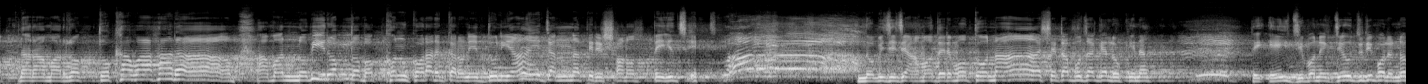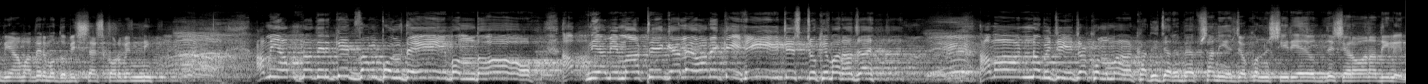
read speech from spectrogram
আপনার আমার রক্ত খাওয়া হারাম। আমার নবী রক্ত বক্ষণ করার কারণে দুনিয়ায় জান্নাতের সনদ পেয়েছে। নবীজি যে আমাদের মতো না, সেটা বোঝা গেল কিনা? এই জীবনে কেউ যদি বলেন নবী, আমাদের মতো বিশ্বাস করবেননি? আমি আপনাদেরকে এক্সাম্পল দেই বন্ধ। আপনি আমি মাঠে গেলে অনেকে হিট স্ট্রোকে মারা যায়। আমার নবীজি যখন মা খাদিজার ব্যবসা নিয়ে যখন সিরিয়ার উদ্দেশ্যে রওনা দিলেন,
